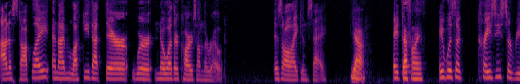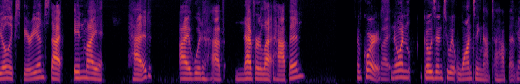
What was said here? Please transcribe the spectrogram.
at a stoplight, and I'm lucky that there were no other cars on the road. Is all I can say. Yeah, It definitely. it was a crazy surreal experience that in my head I would have never let happen. Of course. But- no one goes into it wanting that to happen. Yeah.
